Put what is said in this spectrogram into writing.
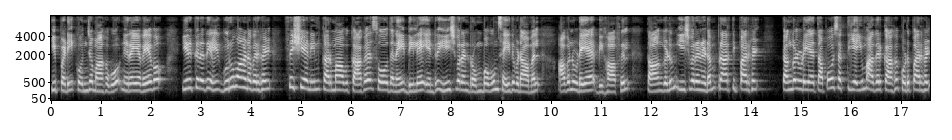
இப்படி கொஞ்சமாகவோ நிறையவேவோ இருக்கிறதில் குருவானவர்கள் சிஷ்யனின் கர்மாவுக்காக சோதனை டிலே என்று ஈஸ்வரன் ரொம்பவும் செய்துவிடாமல் அவனுடைய பிஹாஃபில் தாங்களும் ஈஸ்வரனிடம் பிரார்த்திப்பார்கள். தங்களுடைய தபோசக்தியையும் அதற்காக கொடுப்பார்கள்.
